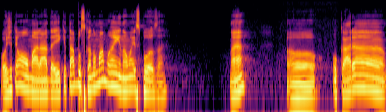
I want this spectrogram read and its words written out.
hoje tem uma almarada aí que está buscando uma mãe, não uma esposa. Né? O, o cara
